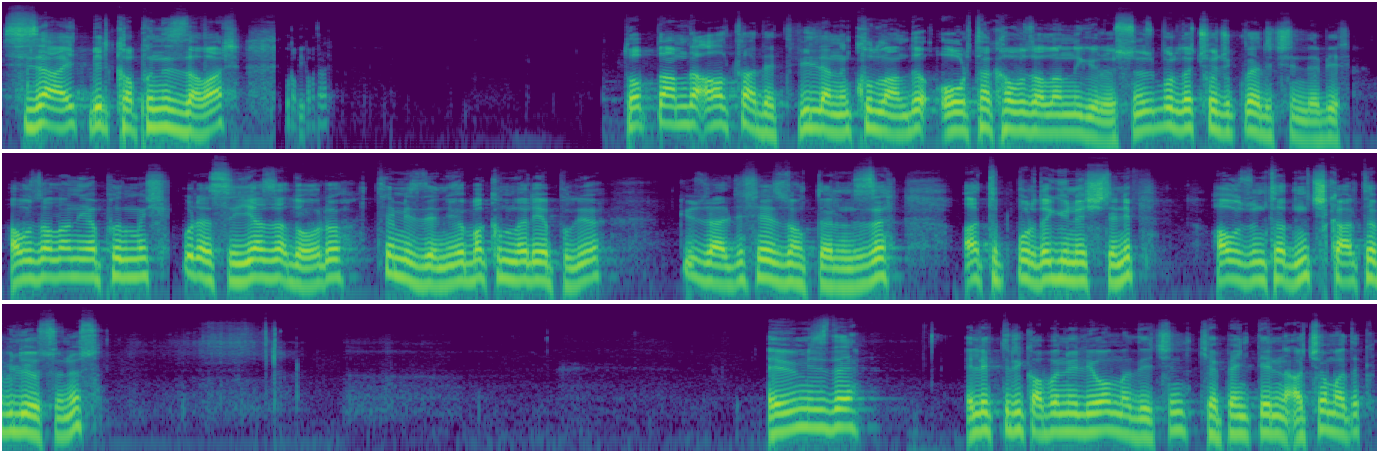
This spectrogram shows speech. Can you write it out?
size ait bir kapınız da var. Toplamda 6 adet villanın kullandığı ortak havuz alanını görüyorsunuz. Burada çocuklar için de bir havuz alanı yapılmış. Burası yaza doğru temizleniyor, bakımları yapılıyor. Güzelce şezlonglarınızı atıp burada güneşlenip havuzun tadını çıkartabiliyorsunuz. Evimizde elektrik aboneliği olmadığı için kepenklerini açamadık.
